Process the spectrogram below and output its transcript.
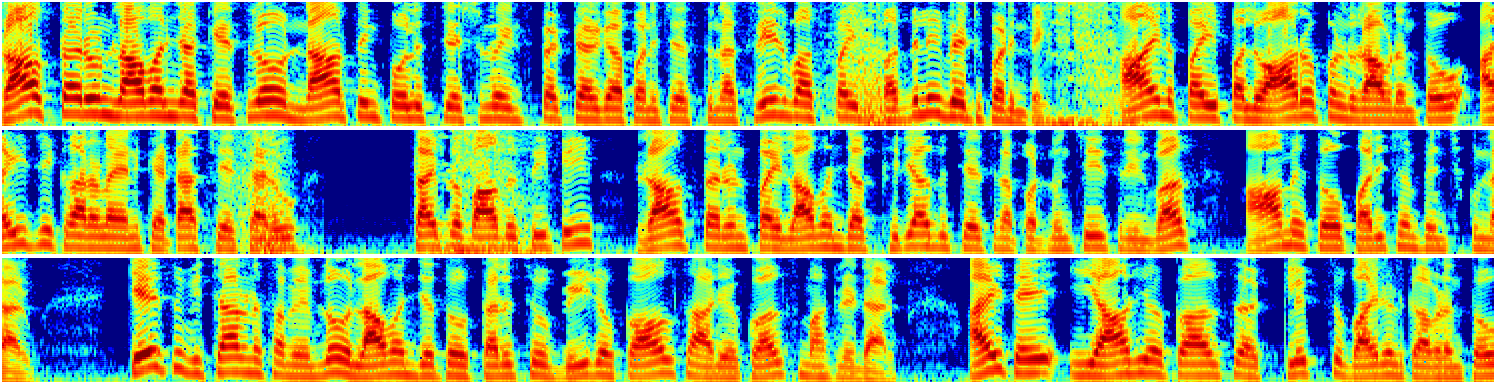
రాజ్ తరుణ్ లావణ్య కేసులో నార్సింగ్ పోలీస్ స్టేషన్లో ఇన్స్పెక్టర్గా పనిచేస్తున్న శ్రీనివాస్పై బదిలీ వేటు పడింది. ఆయనపై పలు ఆరోపణలు రావడంతో ఐజీ కార్యాలయానికి అటాచ్ చేశారు సైబరాబాద్ సిపి రాజ్ తరుణ్ పై లావణ్య ఫిర్యాదు చేసినప్పటి నుంచి శ్రీనివాస్ ఆమెతో పరిచయం పెంచుకున్నారు. కేసు విచారణ సమయంలో లావణ్యతో తరచూ వీడియో కాల్స్ ఆడియో కాల్స్ మాట్లాడారు. అయితే ఈ ఆడియో కాల్స్ క్లిప్స్ వైరల్ కావడంతో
